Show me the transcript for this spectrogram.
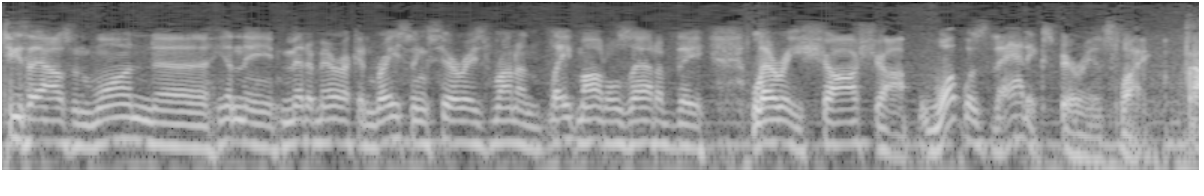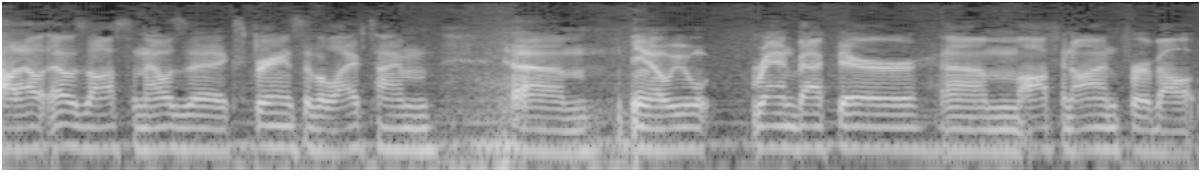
2001 uh, in the Mid American Racing Series, running late models out of the Larry Shaw shop. What was that experience like? Oh, that, that was awesome. That was the experience of a lifetime. Um, you know, we ran back there um, off and on for about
